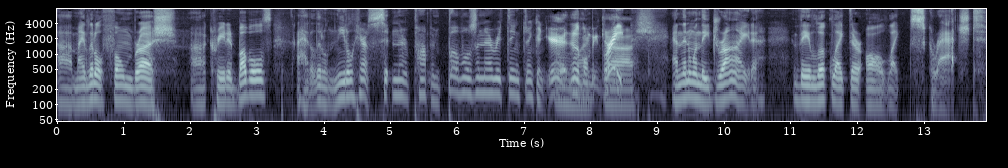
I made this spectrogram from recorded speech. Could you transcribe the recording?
uh, my little foam brush uh, created bubbles. I had a little needle here, sitting there popping bubbles and everything, thinking, "Yeah, this is Oh gonna be great." And then when they dried, they look like they're all like scratched,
